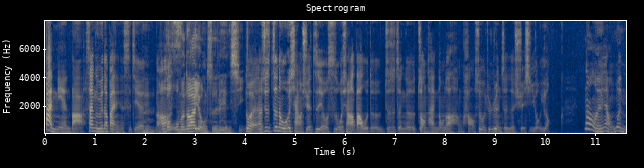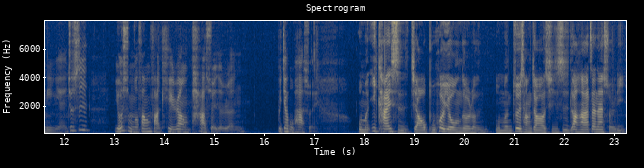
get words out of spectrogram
半年吧，三个月到半年的时间，嗯、然后我们都在泳池练习。对，然后就是真的，我想要学自由式，我想要把我的就是整个状态弄到很好，所以我就认真的学习游泳。那我很想问你，耶，就是有什么方法可以让怕水的人比较不怕水？我们一开始教不会游泳的人，我们最常教的其实是让他站在水里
